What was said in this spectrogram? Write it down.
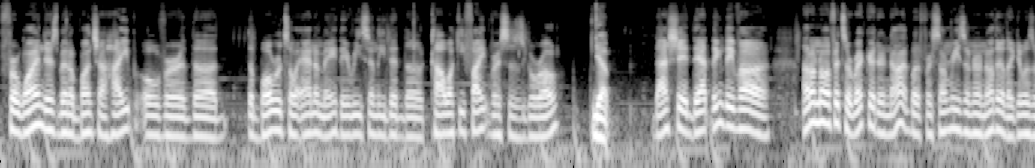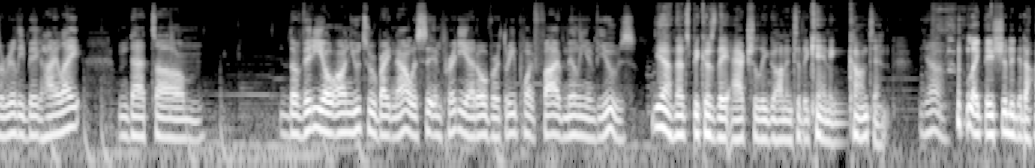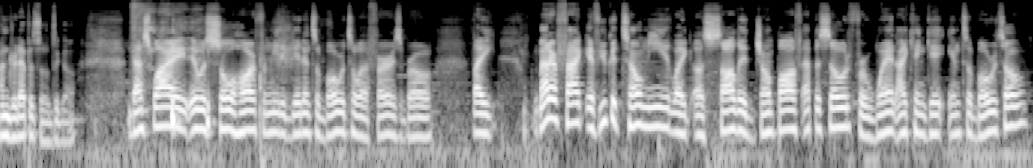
for one, there's been a bunch of hype over the the Boruto anime. They recently did the Kawaki fight versus Goro. Yep. That shit, they, I think they've uh, I don't know if it's a record or not, but for some reason or another, like it was a really big highlight. That um, the video on YouTube right now is sitting pretty at over 3.5 million views. Yeah, that's because they actually got into the canon content. Yeah. like they should have did a hundred episodes ago. That's why it was so hard for me to get into Boruto at first, bro. Like, matter of fact, if you could tell me like a solid jump off episode for when I can get into Boruto,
